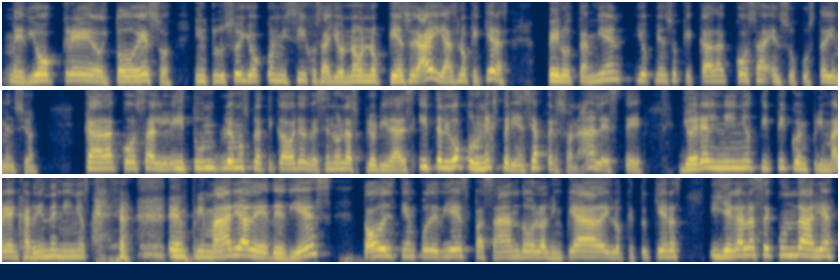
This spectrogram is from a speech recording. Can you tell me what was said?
mediocre y todo eso. Incluso yo con mis hijos, o sea, yo no, no pienso, ay, haz lo que quieras, pero también yo pienso que cada cosa en su justa dimensión cada cosa, y tú lo hemos platicado varias veces, ¿no? Las prioridades. Y te lo digo por una experiencia personal, este, yo era el niño típico en primaria, en jardín de niños, en primaria de, de 10, todo el tiempo de 10 pasando la Olimpiada y lo que tú quieras, y llega a la secundaria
